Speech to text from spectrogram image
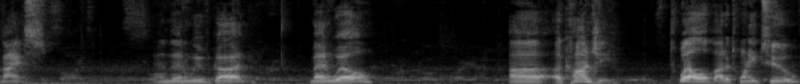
Nice. And then we've got Manuel uh, Akanji, 12 out of 22.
